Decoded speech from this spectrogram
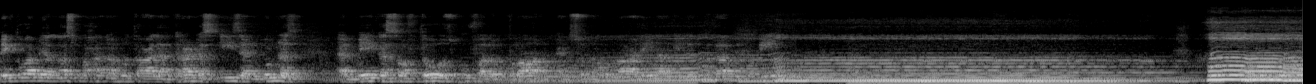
Make dua may Allah subhanahu wa ta'ala grant us ease and goodness and make us of those who follow Quran and Sunnah Ah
